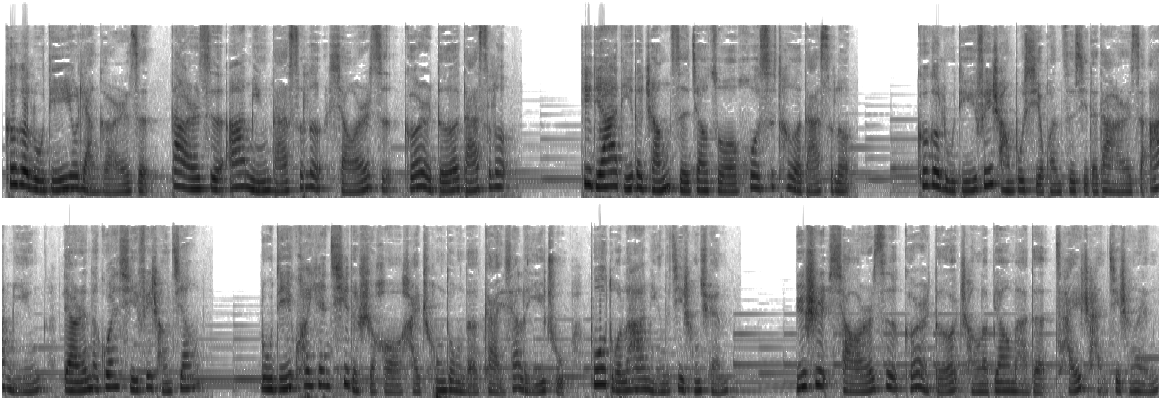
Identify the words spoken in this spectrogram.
哥哥鲁迪有两个儿子，大儿子阿明·达斯勒，小儿子格尔德·达斯勒。弟弟阿迪的长子叫做霍斯特·达斯勒。哥哥鲁迪非常不喜欢自己的大儿子阿明，两人的关系非常僵。鲁迪快咽气的时候，还冲动地改下了遗嘱，剥夺了阿明的继承权。于是，小儿子格尔德成了彪马的财产继承人。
